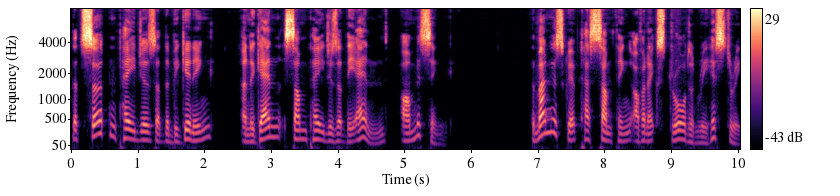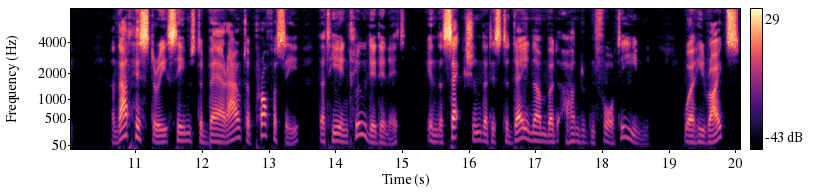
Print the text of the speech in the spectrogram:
that certain pages at the beginning and again some pages at the end are missing. The manuscript has something of an extraordinary history and that history seems to bear out a prophecy that he included in it in the section that is today numbered 114, where he writes,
